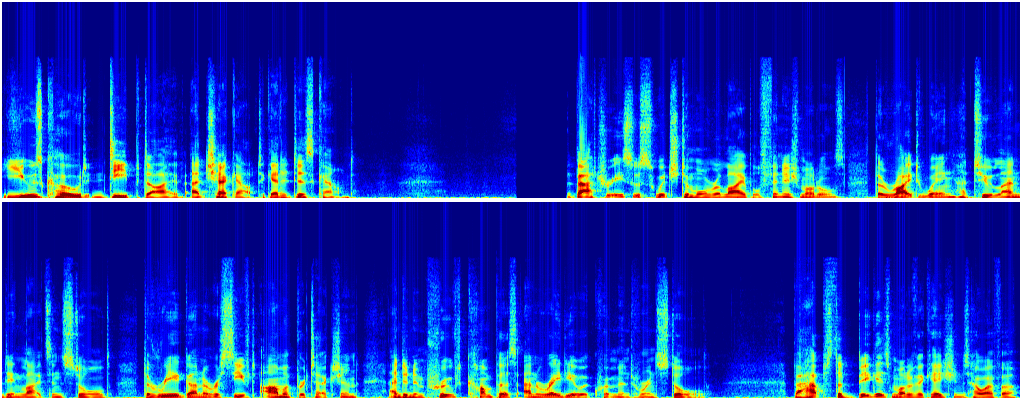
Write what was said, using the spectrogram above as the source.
Use code DEEPDIVE at checkout to get a discount. The batteries were switched to more reliable Finnish models, the right wing had two landing lights installed, the rear gunner received armor protection, and an improved compass and radio equipment were installed. Perhaps the biggest modifications, however,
